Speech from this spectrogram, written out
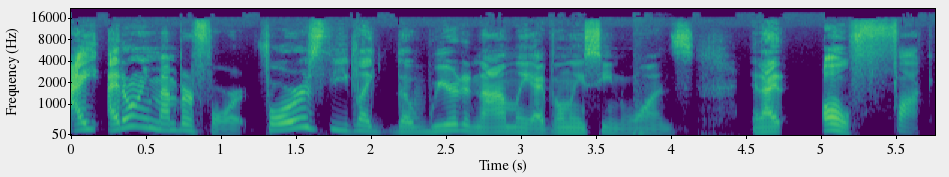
I, I don't remember four. Four is the like the weird anomaly I've only seen once, and I oh fuck.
